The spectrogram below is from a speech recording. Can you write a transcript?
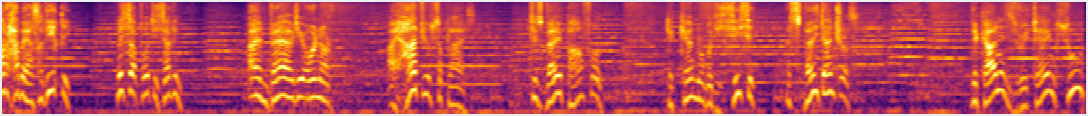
مرحبا يا صديقي Mr. 47 I am very honored I have your supplies It is very powerful Take care nobody sees it It's very dangerous The Khan is returning soon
